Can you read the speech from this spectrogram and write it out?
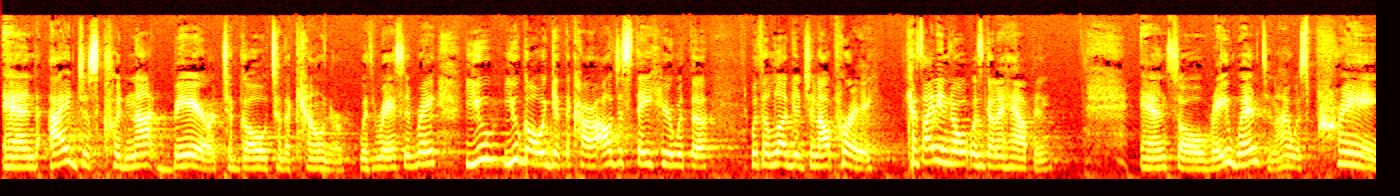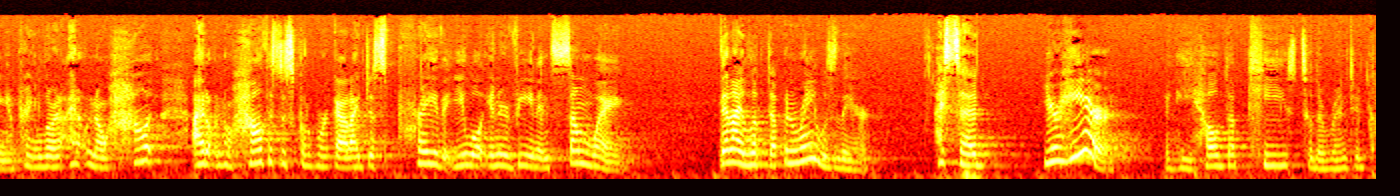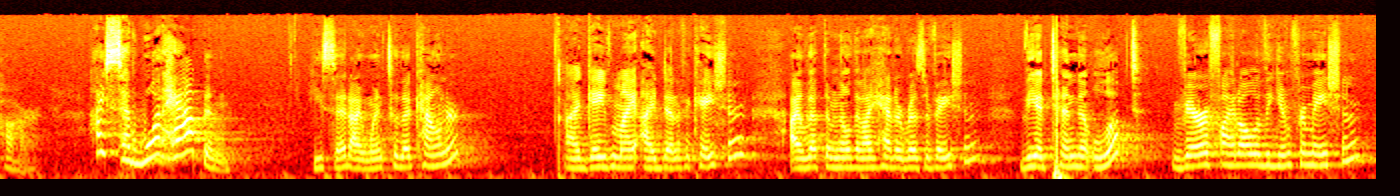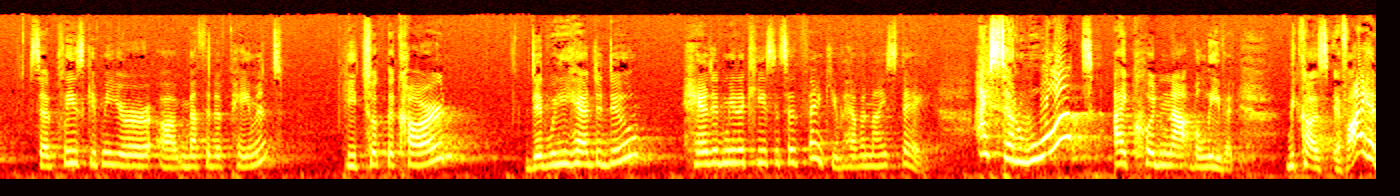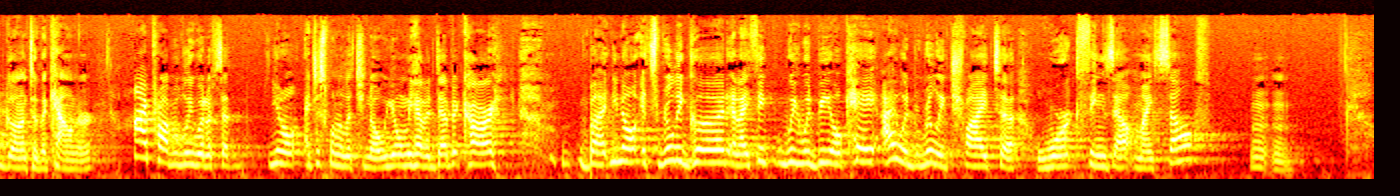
And I just could not bear to go to the counter with Ray. I said, Ray, you, you go and get the car. I'll just stay here with the, with the luggage and I'll pray. Because I didn't know what was going to happen. And so Ray went, and I was praying and praying, Lord, I don't know how, I don't know how this is going to work out. I just pray that you will intervene in some way. Then I looked up, and Ray was there. I said, You're here. And he held up keys to the rented car. I said, What happened? He said, I went to the counter. I gave my identification. I let them know that I had a reservation. The attendant looked, verified all of the information, said, Please give me your uh, method of payment. He took the card, did what he had to do, handed me the keys, and said, Thank you, have a nice day. I said, What? I could not believe it. Because if I had gone to the counter, I probably would have said, You know, I just want to let you know we only have a debit card, but you know, it's really good, and I think we would be okay. I would really try to work things out myself. Mm-mm.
